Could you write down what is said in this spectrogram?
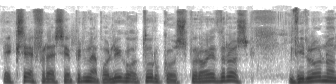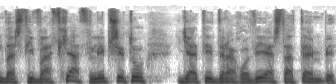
εξέφρασε πριν από λίγο ο Τούρκος πρόεδρος δηλώνοντας τη βαθιά θλίψη του για την τραγωδία στα Τέμπη.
